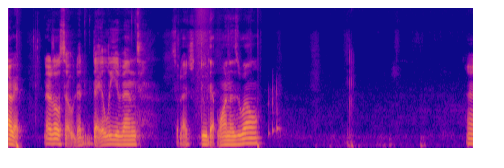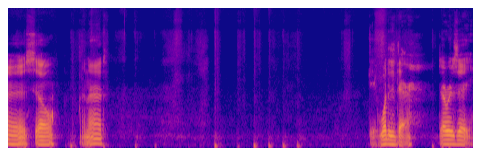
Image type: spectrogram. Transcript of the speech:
Okay, there's also the daily event. So let's do that one as well. Uh, so, and that. Okay, what is there? There is a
